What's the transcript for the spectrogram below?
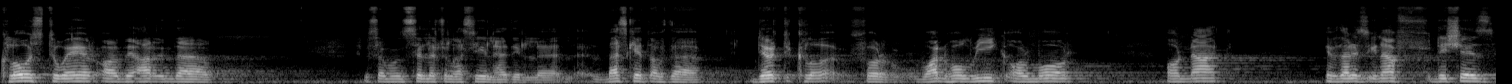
clothes to wear or they are in the شو يسمون سلة الغسيل هذه ال- basket of the dirty clothes for one whole week or more or not if there is enough dishes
